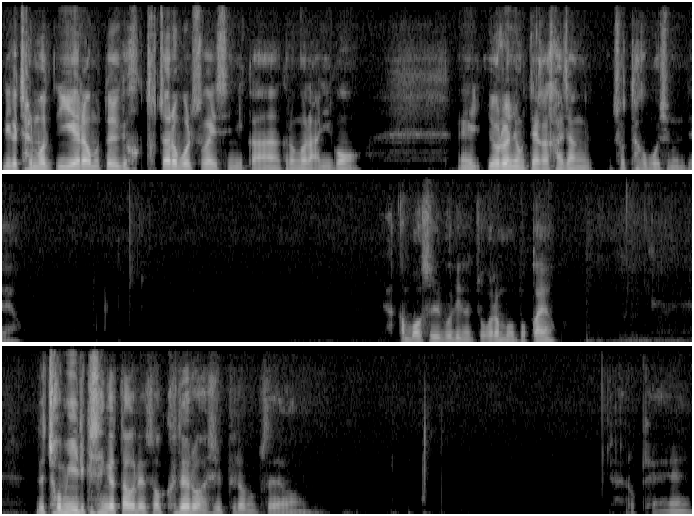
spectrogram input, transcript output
이거 잘못 이해를 하면 또 여기 흑토자로 볼 수가 있으니까 그런 건 아니고 예, 이런 형태가 가장 좋다고 보시면 돼요. 약간 멋을 부리는 쪽으로 한번 볼까요? 근데 점이 이렇게 생겼다 그래서 그대로 하실 필요는 없어요. 이렇게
